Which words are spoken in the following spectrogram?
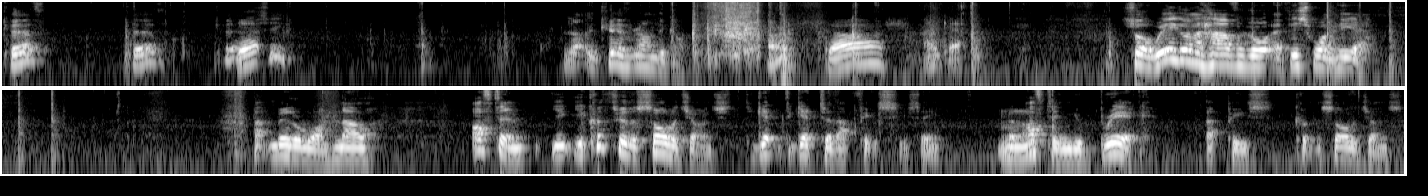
curve, curve, curve, Yep. see? And curve around the go. gosh. Okay. So we're going to have a go at this one here. That middle one. Now, often you, you cut through the solder joints to get to get to that piece, you see. But mm-hmm. often you break that piece cutting solder joints.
